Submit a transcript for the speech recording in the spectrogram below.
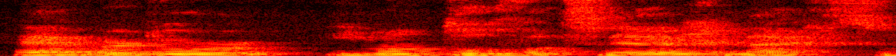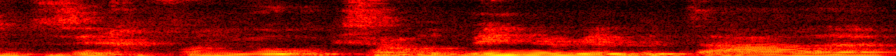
Hè, waardoor iemand toch wat sneller geneigd is om te zeggen van joh, ik zou wat minder willen betalen.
